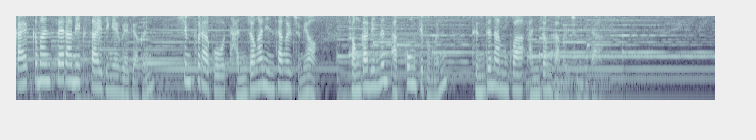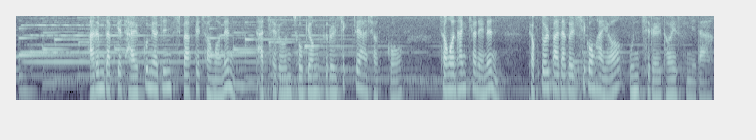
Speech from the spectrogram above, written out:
깔끔한 세라믹 사이딩의 외벽은 심플하고 단정한 인상을 주며 정감 있는 박공 지붕은 든든함과 안정감을 줍니다. 아름답게 잘 꾸며진 집 앞의 정원은 다채로운 조경수를 식재하셨고 정원 한켠에는 벽돌 바닥을 시공하여 운치를 더했습니다.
